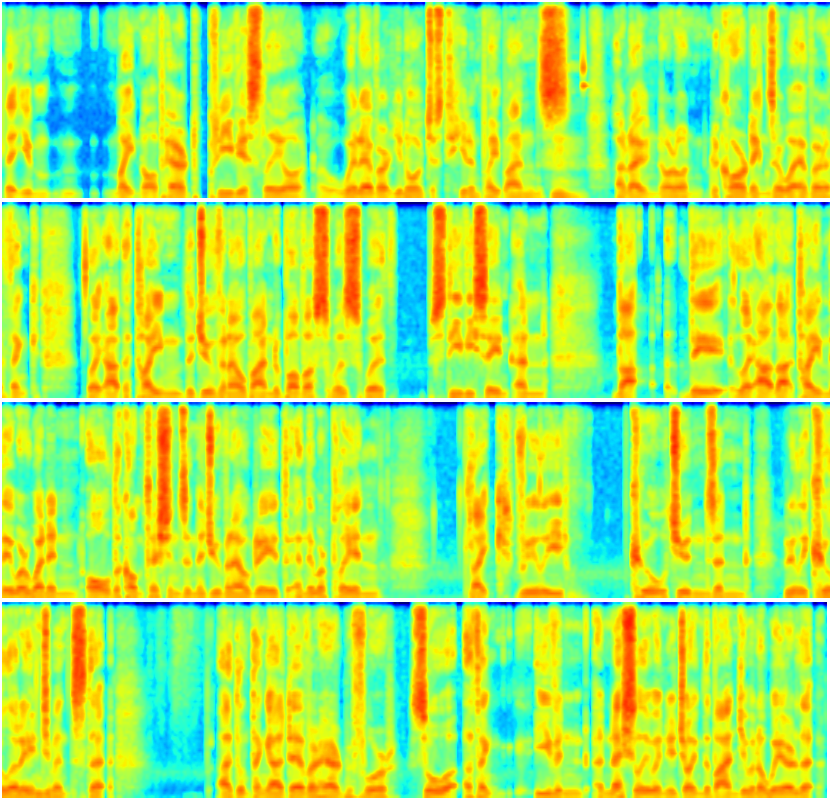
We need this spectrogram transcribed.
that you m- might not have heard previously or, or wherever, you know, just hearing pipe bands Mm. around or on recordings or whatever. I think, like at the time, the juvenile band above us was with Stevie Saint, and that they like at that time they were winning all the competitions in the juvenile grade, and they were playing like really cool tunes and really cool arrangements that I don't think I'd ever heard before. So I think even initially when you joined the band, you were aware that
